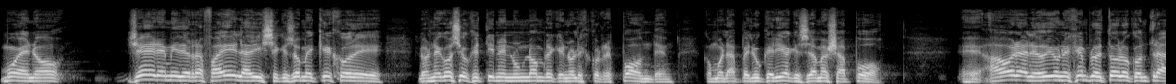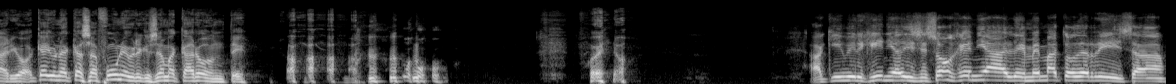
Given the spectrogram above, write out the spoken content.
Bueno, Jeremy de Rafaela dice que yo me quejo de los negocios que tienen un nombre que no les corresponden, como la peluquería que se llama Chapó. Eh, ahora le doy un ejemplo de todo lo contrario. Acá hay una casa fúnebre que se llama Caronte. Bueno, Aquí Virginia dice, son geniales, me mato de risa.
